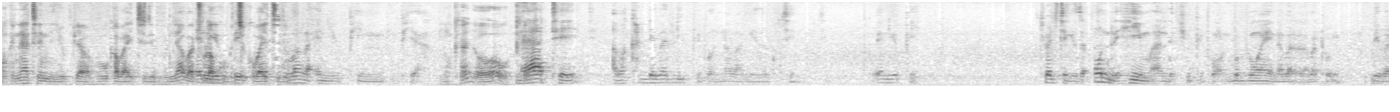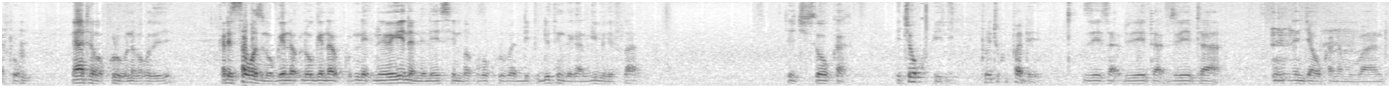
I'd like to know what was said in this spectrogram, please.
Ogenda ate nup abavubuka bayitirivu nnyo abatula ku bukiiko bayitirivu kubanga nup mpya. Okay, oh, okay. naye ate abakadde ba dp bonna bagenze kuki ku nup kiba kitegeeza only him and the few people bobi wine n'abalala batono be bato naye ate abakulu bonna bakoze ki kati sawa zino ogenda nogenda ne- negenda nenesimba ku bakulu ba dp do you think they can give me the flag? Kyekisooka ekyokubiri political party zireeta- zireeta zireeta enjawukana mu bantu.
